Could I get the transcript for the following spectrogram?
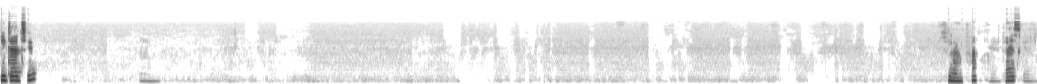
he did too. Mm. come on, Daisy.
